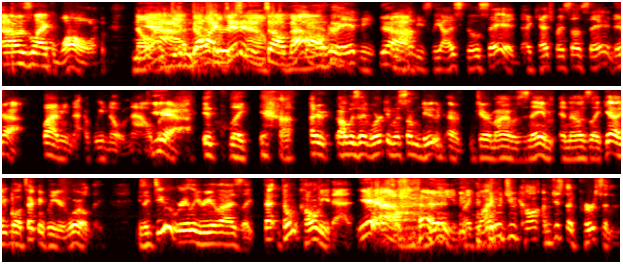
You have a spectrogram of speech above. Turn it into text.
I was like, Whoa. No, Yeah, I didn't. no, I didn't now. until now. Never hit me. Yeah. And obviously, I still say it. I catch myself saying it. Yeah. Well, I mean, we know now. but Yeah. It like, yeah, I, I was at working with some dude, or Jeremiah was his name, and I was like, yeah, well, technically you're worldly. He's like, do you really realize like that? Don't call me that. Yeah. mean. Like, why would you call? I'm just a person.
